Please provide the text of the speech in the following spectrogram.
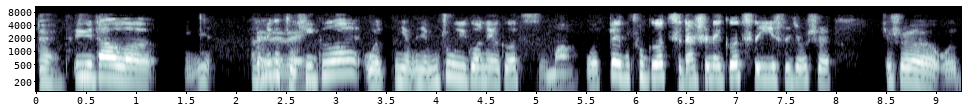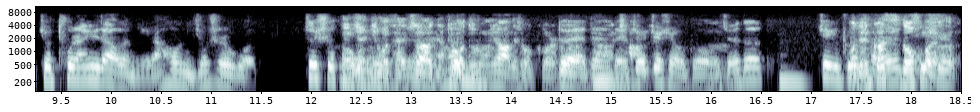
对，遇到了你那个主题歌，我你们你们注意过那个歌词吗？我背不出歌词，但是那歌词的意思就是，就是我就突然遇到了你，然后你就是我最适合我。遇见你，我才知道你对我多重要。那首歌对对对，就这首歌，我觉得这个歌词都会了。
